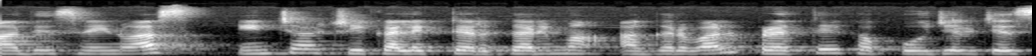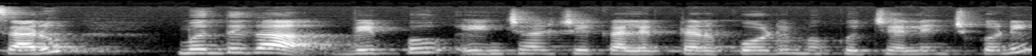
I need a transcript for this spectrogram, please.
ఆది శ్రీనివాస్ ఇన్ఛార్జి కలెక్టర్ గరిమ అగర్వాల్ ప్రత్యేక పూజలు చేశారు. ముందుగా విప్ ఇన్ఛార్జి కలెక్టర్ కోడిమొక్కు చెల్లించుకొని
